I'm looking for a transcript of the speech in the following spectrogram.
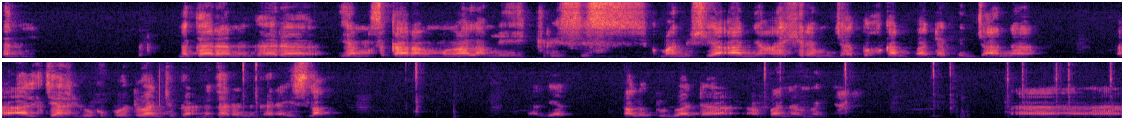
Dan negara-negara yang sekarang mengalami krisis kemanusiaan yang akhirnya menjatuhkan pada bencana uh, al-jahlu kebodohan juga negara-negara Islam. Kita lihat kalau dulu ada apa namanya uh,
